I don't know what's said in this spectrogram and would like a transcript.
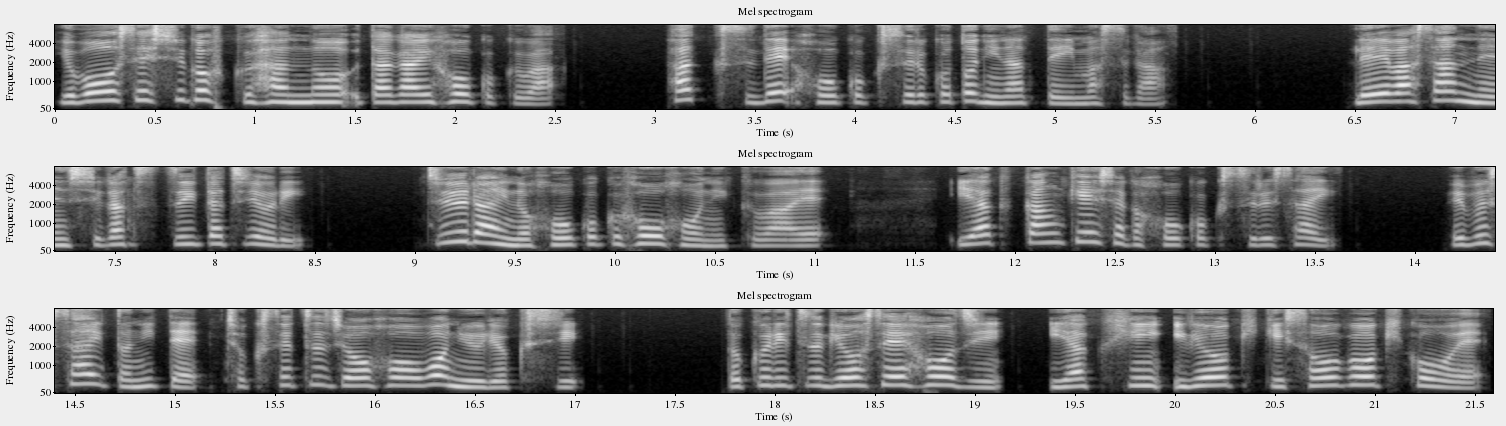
予防接種後副反応疑い報告は、ファックスで報告することになっていますが、令和3年4月1日より、従来の報告方法に加え、医薬関係者が報告する際、ウェブサイトにて直接情報を入力し、独立行政法人医薬品医療機器総合機構へ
